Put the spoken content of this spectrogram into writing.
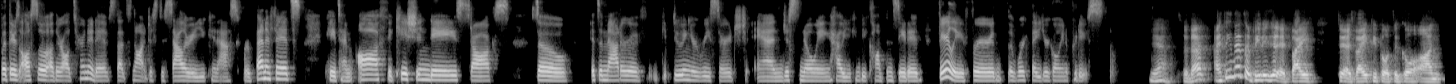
But there's also other alternatives. That's not just a salary. You can ask for benefits, pay time off, vacation days, stocks. So it's a matter of doing your research and just knowing how you can be compensated fairly for the work that you're going to produce. Yeah, so that I think that's a pretty good advice to advise people to go on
